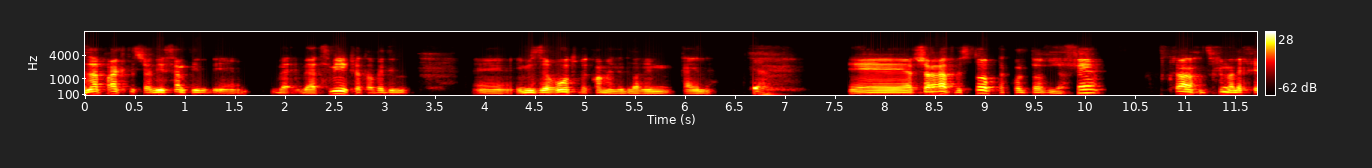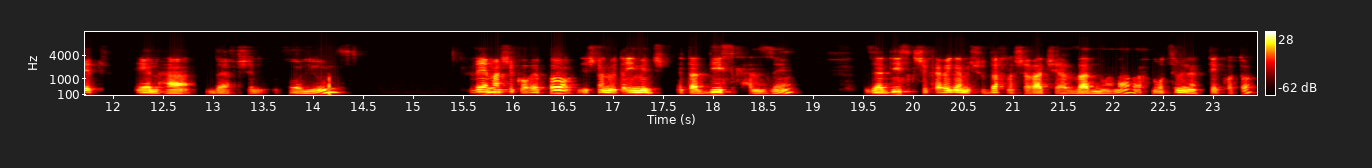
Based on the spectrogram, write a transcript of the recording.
זה ה practice שאני שמתי אה, בעצמי כשאתה עובד עם, אה, עם זהות וכל מיני דברים כאלה. אה, השרת ב stop, הכל טוב ויפה. עכשיו אנחנו צריכים ללכת אל הדף של volumes ומה שקורה פה, יש לנו את ה image, את הדיסק הזה, זה הדיסק שכרגע משודח לשרת שעבדנו עליו, אנחנו רוצים לנתק אותו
